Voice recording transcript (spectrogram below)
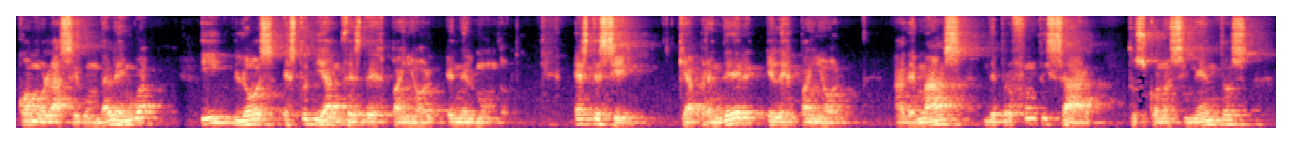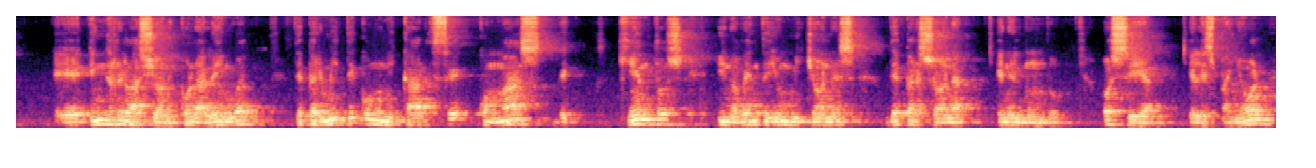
como la segunda lengua y los estudiantes de español en el mundo. Es decir, que aprender el español, además de profundizar tus conocimientos eh, en relación con la lengua, te permite comunicarse con más de 591 millones de personas en el mundo. O sea, el español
